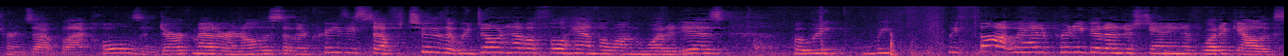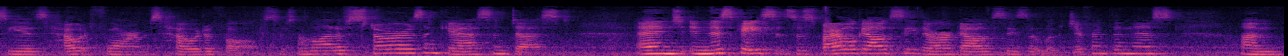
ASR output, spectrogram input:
Turns out black holes and dark matter and all this other crazy stuff too that we don't have a full handle on what it is, but we, we, we thought we had a pretty good understanding of what a galaxy is, how it forms, how it evolves. There's a lot of stars and gas and dust. And in this case, it's a spiral galaxy. There are galaxies that look different than this. Um,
